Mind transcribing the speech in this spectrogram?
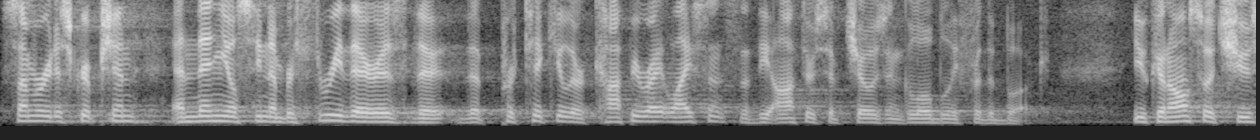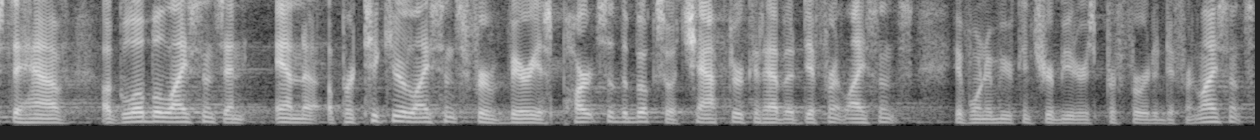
summary description, and then you'll see number three there is the, the particular copyright license that the authors have chosen globally for the book. You can also choose to have a global license and, and a particular license for various parts of the book. So a chapter could have a different license if one of your contributors preferred a different license.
